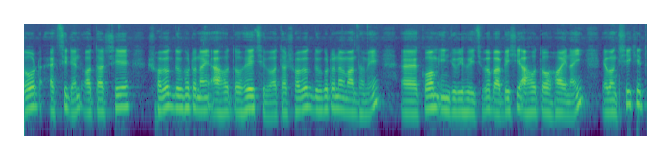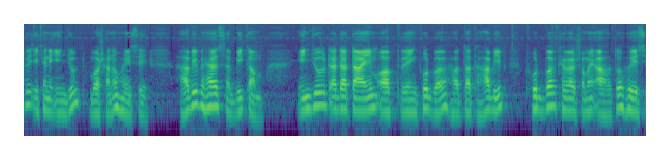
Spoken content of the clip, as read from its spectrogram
road accident. অর্থাৎ সে সড়ক দুর্ঘটনায় আহত হয়েছিল। অর্থাৎ সড়ক দুর্ঘটনার মাধ্যমে কম ইনজুরি হয়েছিল বা বেশি আহত হয় নাই এবং সেক্ষেত্রে এখানে ইনজুর্ড বসানো হয়েছে। Habib has become injured at the time of playing football অর্থাৎ হাবিব ফুটবল খেলার সময় আহত হয়েছে।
